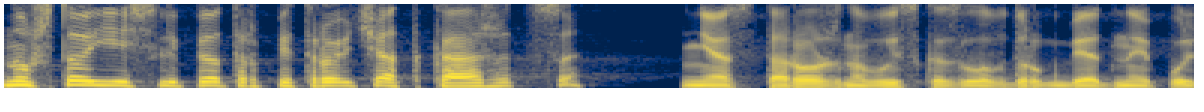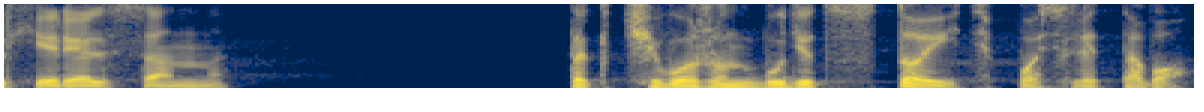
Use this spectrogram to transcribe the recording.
Ну что, если Петр Петрович откажется? Неосторожно высказала вдруг бедная Пульхерия Альсанна. «Так чего же он будет стоить после того?»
